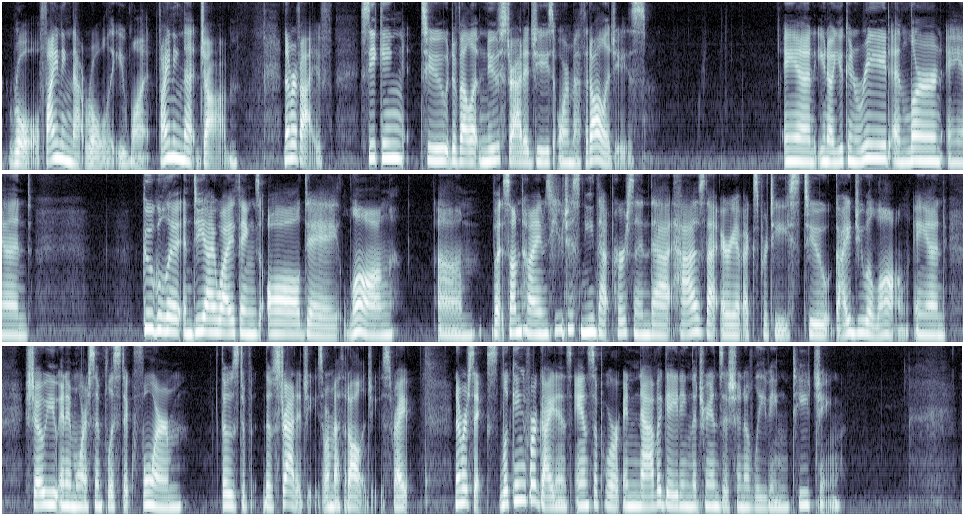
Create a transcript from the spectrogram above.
role, finding that role that you want, finding that job. Number five, seeking to develop new strategies or methodologies and you know you can read and learn and Google it and DIY things all day long. Um, but sometimes you just need that person that has that area of expertise to guide you along and show you in a more simplistic form those those strategies or methodologies, right? Number 6, looking for guidance and support in navigating the transition of leaving teaching.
